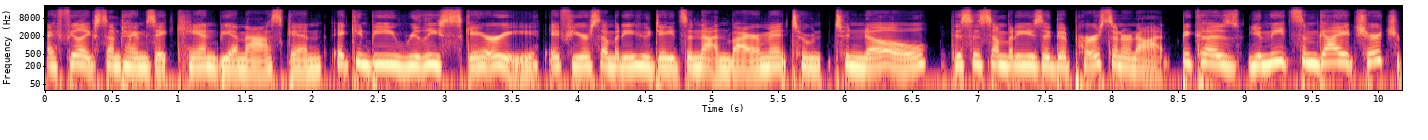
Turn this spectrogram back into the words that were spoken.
I feel like sometimes it can be a mask and it can be really scary if you're somebody who dates in that environment to to know this is somebody who's a good person or not. Because you meet some guy at church, you're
